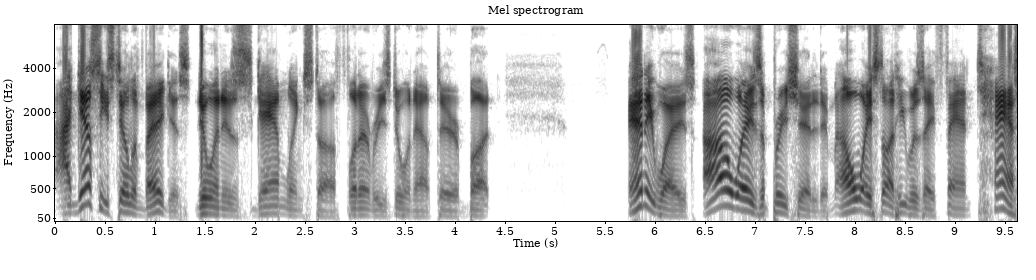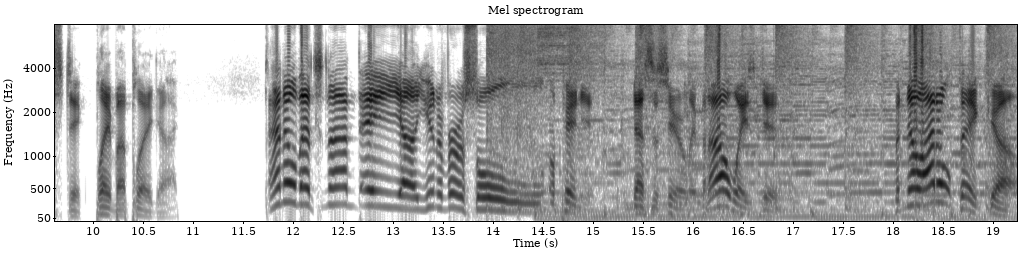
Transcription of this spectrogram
I guess he's still in Vegas doing his gambling stuff, whatever he's doing out there. But, anyways, I always appreciated him. I always thought he was a fantastic play by play guy. I know that's not a uh, universal opinion necessarily, but I always did. But no, I don't think uh,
